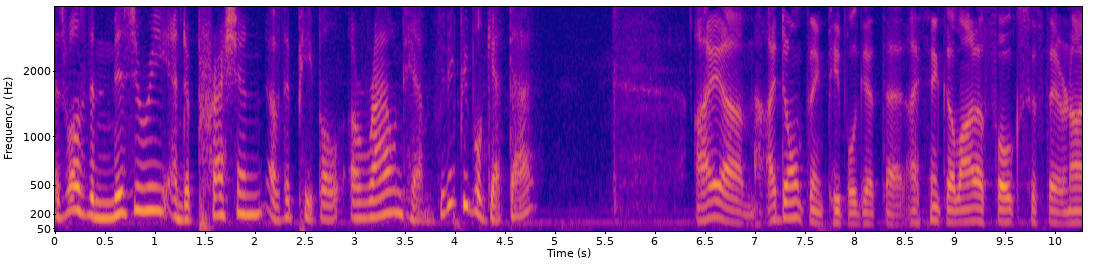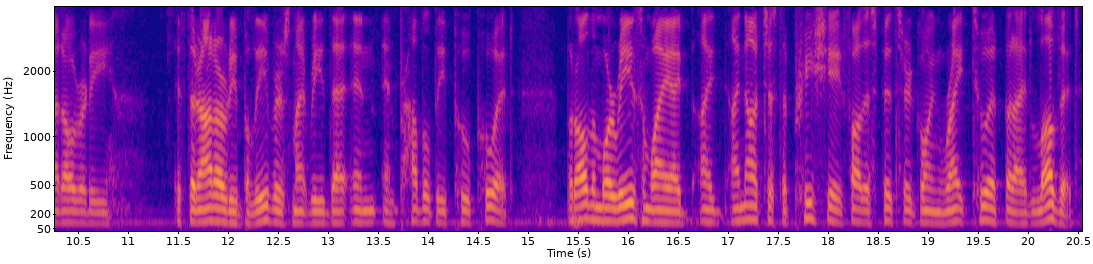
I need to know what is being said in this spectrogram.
as well as the misery and oppression of the people around him. Do you think people get that? I um I don't think people get that. I think a lot of folks, if they're not already, if they're not already believers, might read that and, and probably poo poo it. But all the more reason why I, I I not just appreciate Father Spitzer going right to it, but I love it.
